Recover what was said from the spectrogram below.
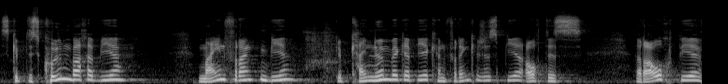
es gibt das Kulmbacher Bier, Mainfrankenbier, gibt kein Nürnberger Bier, kein fränkisches Bier, auch das Rauchbier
